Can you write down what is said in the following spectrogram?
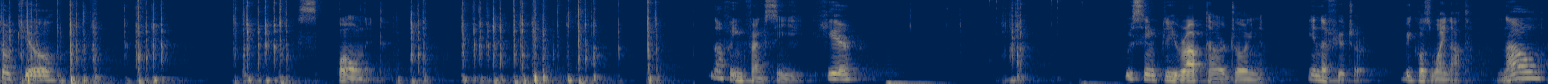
Tokio spawn it. Nothing fancy here, we simply wrapped our join in the future, because why not? Now,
